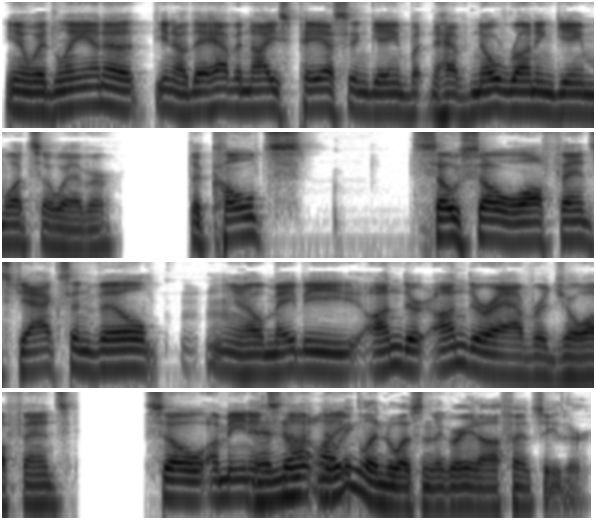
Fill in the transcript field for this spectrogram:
you know, Atlanta, you know, they have a nice passing game, but have no running game whatsoever. The Colts, so-so offense. Jacksonville, you know, maybe under under average offense. So I mean, it's and New, not like New England wasn't a great offense either.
